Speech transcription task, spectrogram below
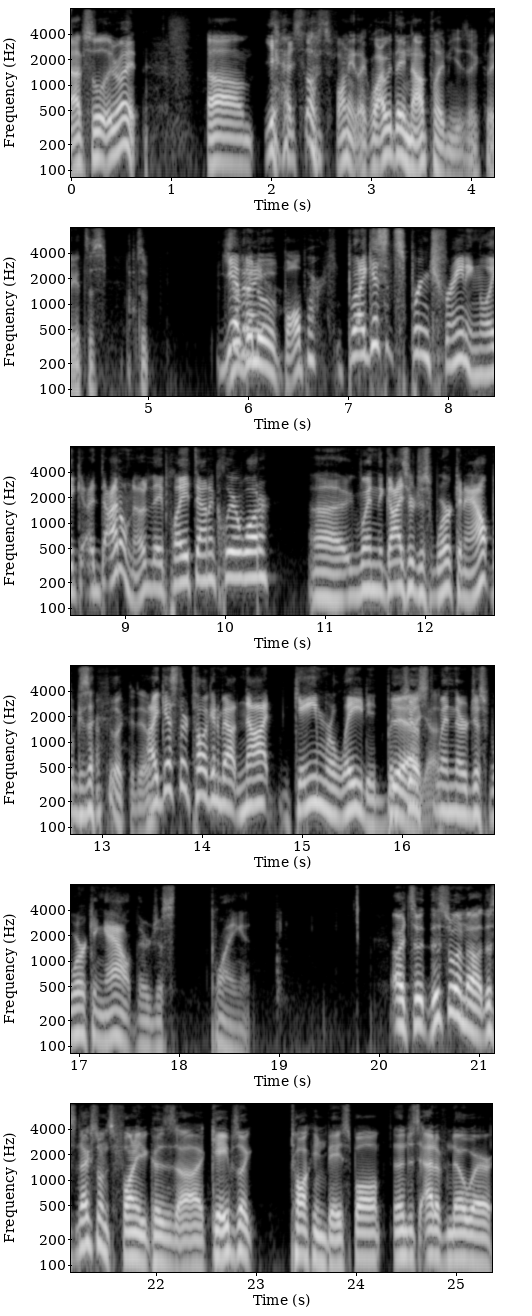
Absolutely right. Um, yeah, I just thought it was funny. Like, why would they not play music? Like, it's a, it's a. Yeah, but been I- to a ballpark? But I guess it's spring training. Like I, I don't know. Do they play it down in Clearwater uh, when the guys are just working out? Because I feel like they do. I guess they're talking about not game related, but Yeah, just when they're just working out, they're just playing it. All right, so this one, uh, this next one's funny because uh, Gabe's like talking baseball, and then just out of nowhere,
